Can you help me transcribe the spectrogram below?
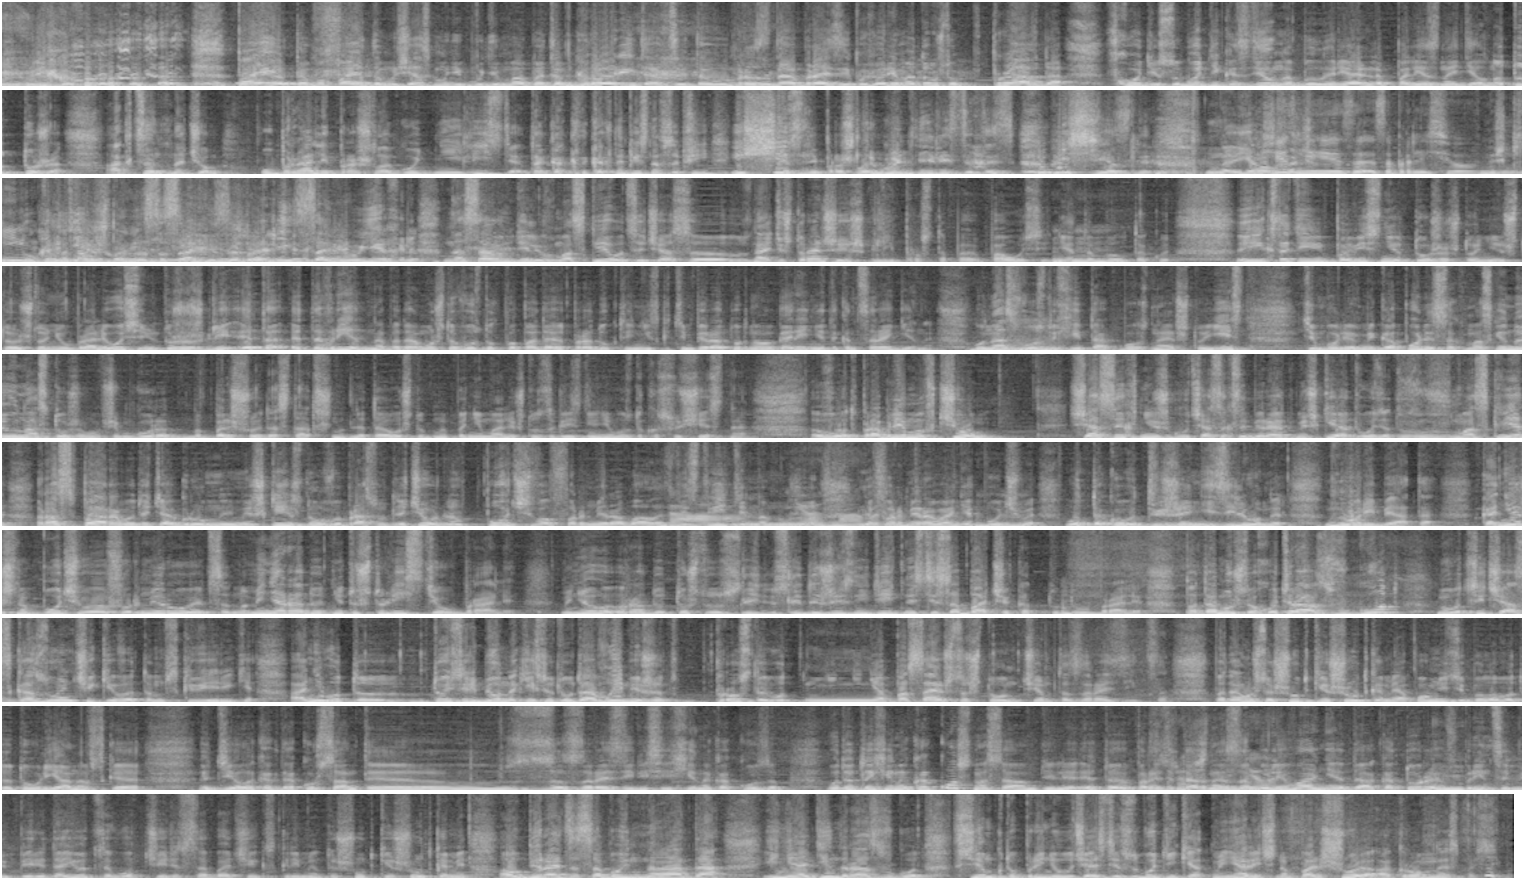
Поэтому, поэтому сейчас мы не будем об этом говорить, о цветовом разнообразии. Поговорим о том, что правда в ходе субботника сделано было реально полезное дело. Но тут тоже акцент на чем? Убрали прошлогодние листья. Так как, как написано в сообщении, исчезли прошлогодние листья. То есть исчезли. Я исчезли хочу... и забрались в мешки. Ну, конечно, сами забрались, сами уехали. На самом деле в Москве вот сейчас, э, знаете, что раньше их жгли просто по, по осени, это был такой. И, кстати, по весне тоже, что не, что, что не убрали осенью, тоже жгли. Это, это вредно, потому что в воздух попадают продукты низкотемпературного горения, это канцерогены. У нас в воздухе и так, бог знает, что есть, тем более в мегаполисах, в Москве, ну и у нас тоже. В общем, город большой достаточно для того, чтобы мы понимали, что загрязнение воздуха существенное. Вот, проблема в чем? room Сейчас их не жгут, сейчас их собирают в мешки, отвозят. В, в Москве распарывают эти огромные мешки и снова выбрасывают. Для чего? Для почва формировалась. Да, Действительно нужно для формирования почвы. Угу. Вот такое вот движение зеленых. Но, ребята, конечно, почва формируется, но меня радует не то, что листья убрали. Меня радует то, что следы жизнедеятельности собачек оттуда убрали. Потому что хоть раз в год, ну вот сейчас газончики в этом скверике, они вот, э, то есть ребенок, если туда выбежит, просто вот не, не опасаешься, что он чем-то заразится. Потому что шутки шутками, а помните было вот это ульяновское дело, когда курсанты э, заразились эхинококозом? Вот это эхинококоз, на самом деле, это паразитарное Страшное заболевание, дело. да, которое, в принципе, передается вот через собачьи экскременты. Шутки шутками, а убирать за собой надо. И не один раз в год. Всем, кто принял участие в субботнике, от меня лично большое, огромное спасибо.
